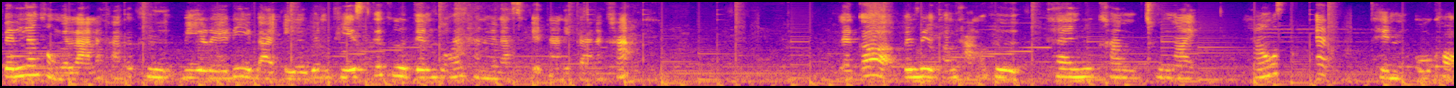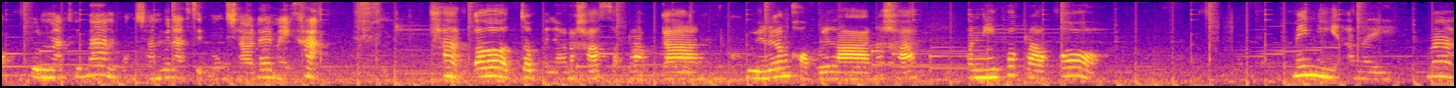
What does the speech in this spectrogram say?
เป็นเรื่องของเวลานะคะ ก็คือ be ready by 11 please ก็คือเตรียมตัวให้ทันเวลา 11 นาฬิกานะคะ แล้วก็เป็นประโยคคำถามก็คือ can you come to my house at 10 o'clock คุณมาที่บ้านของฉันเวลา 10 โมงเช้าได้ไหมค่ะ ค่ะ ก็จบไปแล้วนะคะสำหรับการคุยเรื่องของเวลานะคะ วันนี้พวกเราก็ ไม่มีอะไรมาก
